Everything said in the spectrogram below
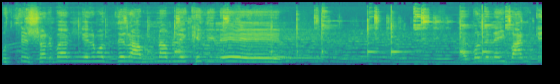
উত্তরের সর্বাঙ্গের মধ্যে রাম নাম লিখে দিলেন। আর বললেন, এই বানকে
